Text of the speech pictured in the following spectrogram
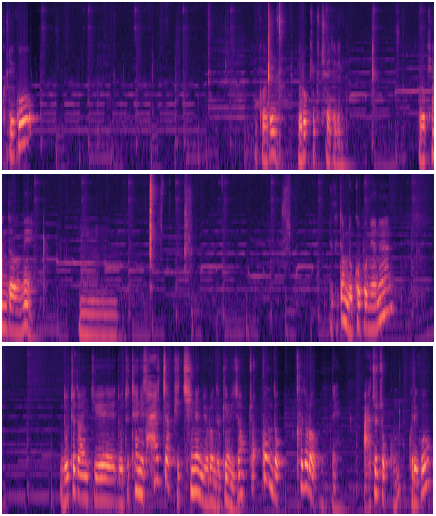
그리고 이거를 이렇게 붙여야 되겠네. 이렇게 한 다음에 음, 이렇게 딱 놓고 보면은 노트 9 뒤에 노트 10이 살짝 비치는 이런 느낌이죠. 조금 더 크더라고요. 네. 아주 조금. 그리고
